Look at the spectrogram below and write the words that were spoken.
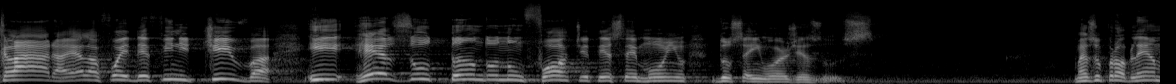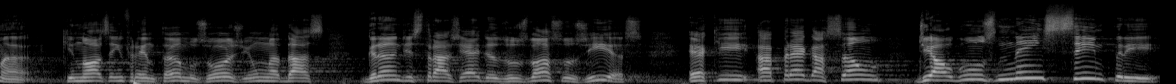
clara, ela foi definitiva e resultando num forte testemunho do Senhor Jesus. Mas o problema que nós enfrentamos hoje, uma das grandes tragédias dos nossos dias, é que a pregação de alguns nem sempre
